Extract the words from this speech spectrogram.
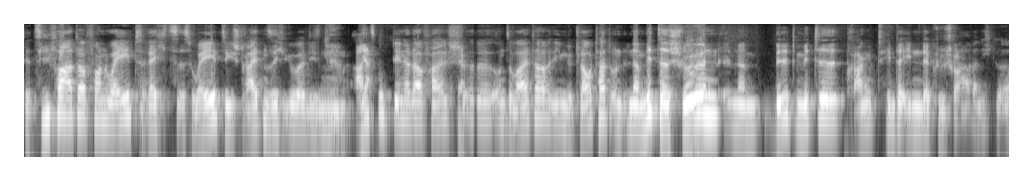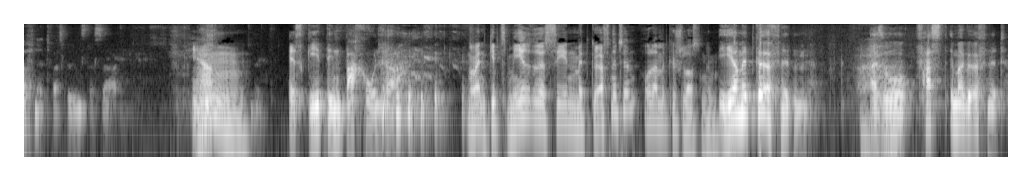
der Ziehvater von Wade, rechts ist Wade. Sie streiten sich über diesen Anzug, den er da falsch Ja. äh, und so weiter, die ihm geklaut hat. Und in der Mitte, schön in der Bildmitte, prangt hinter ihnen der Kühlschrank. Aber nicht geöffnet. Was will uns das sagen? Ja, Hm. es geht den Bach runter. Moment, gibt es mehrere Szenen mit geöffneten oder mit geschlossenen? Eher mit geöffneten. Also fast immer geöffnet.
